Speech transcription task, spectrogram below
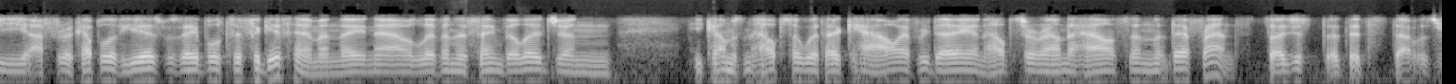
she, after a couple of years, was able to forgive him, and they now live in the same village. And he comes and helps her with her cow every day, and helps her around the house, and they're friends. So I just it's that was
